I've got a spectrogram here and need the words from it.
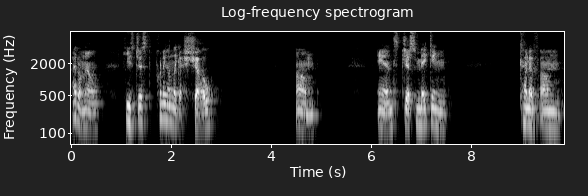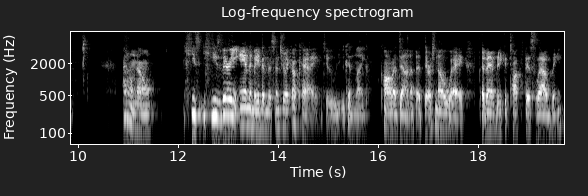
I don't know he's just putting on like a show um and just making kind of um I don't know. He's he's very animated in the sense you're like, okay, dude, you can like calm it down a bit. There's no way that anybody could talk this loudly.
